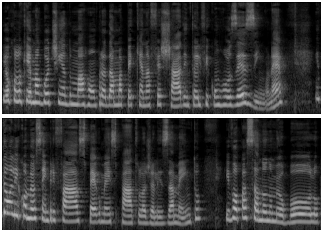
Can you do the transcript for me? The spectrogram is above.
E eu coloquei uma gotinha do marrom para dar uma pequena fechada, então ele fica um rosezinho, né? Então ali, como eu sempre faço, pego minha espátula de alisamento e vou passando no meu bolo,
